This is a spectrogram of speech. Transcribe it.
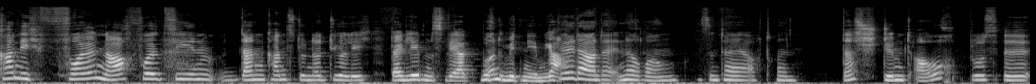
kann ich voll nachvollziehen. Dann kannst du natürlich dein Lebenswerk musst du mitnehmen. Ja, Bilder und Erinnerungen sind da ja auch drin. das stimmt auch. Bloß äh,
